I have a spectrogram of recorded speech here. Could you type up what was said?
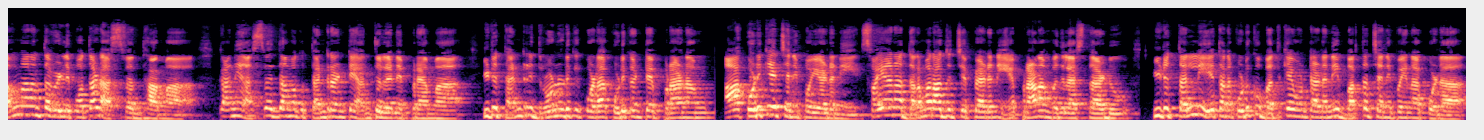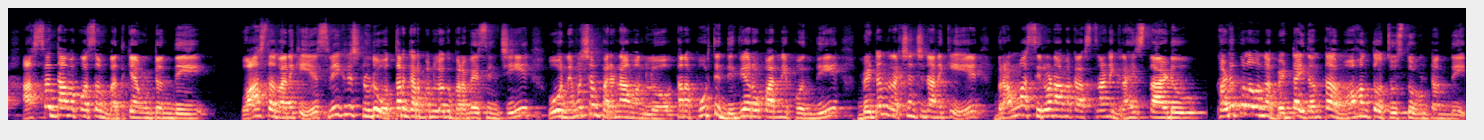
అవమానంతో వెళ్ళిపోతాడు అశ్వత్థామ. కానీ అశ్వత్థామకు తండ్రి అంటే అంతులేని ప్రేమ. ఇటు తండ్రి ద్రోణుడికి కూడా కొడుకంటే ప్రాణం. ఆ కొడుకే చనిపోయాడని స్వయాన ధర్మరాజు చెప్పాడని ప్రాణం వదిలేస్తాడు. ఇటు తల్లి తన కొడుకు బతికే ఉంటాడని భర్త చనిపోయినా కూడా అశ్వత్థామ కోసం బతికే ఉంటుంది. వాస్తవానికి శ్రీకృష్ణుడు ఉత్తర గర్భంలోకి ప్రవేశించి ఓ నిమిషం పరిణామంలో తన పూర్తి దివ్య రూపాన్ని పొంది బిడ్డను రక్షించడానికి బ్రహ్మ శిరోనామకాస్త్రాన్ని గ్రహిస్తాడు. కడుపులో ఉన్న బిడ్డ ఇదంతా మోహంతో చూస్తూ ఉంటుంది.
